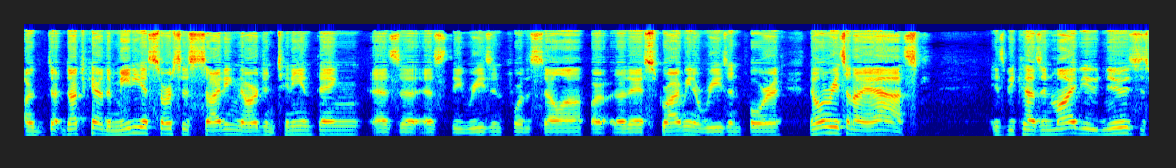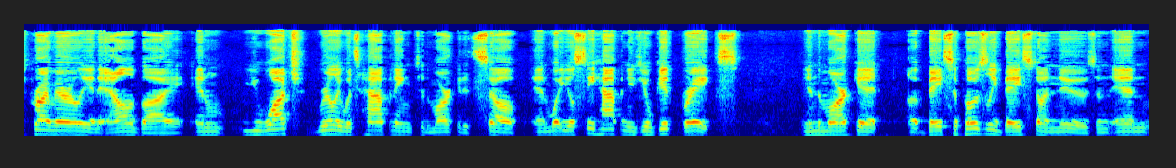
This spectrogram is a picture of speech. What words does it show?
are, Dr. Kerr, the media sources citing the Argentinian thing as a, as the reason for the sell-off? Are, are they ascribing a reason for it? The only reason I ask is because, in my view, news is primarily an alibi, and you watch really what's happening to the market itself, and what you'll see happen is you'll get breaks in the market uh, based, supposedly based on news, and, and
